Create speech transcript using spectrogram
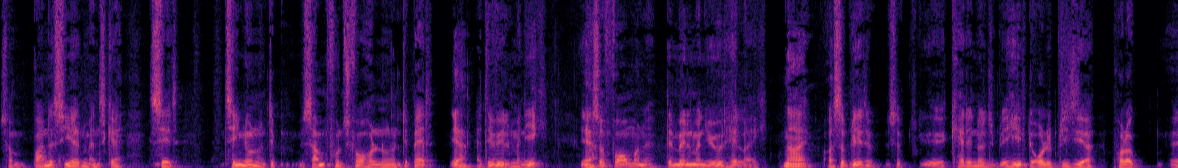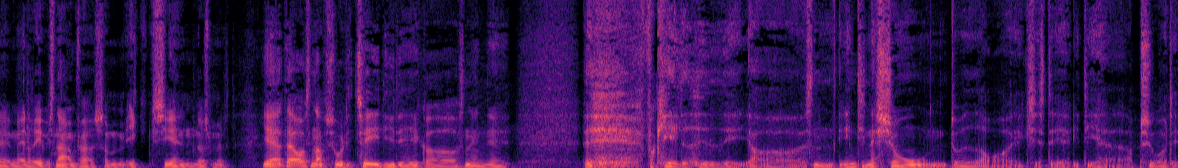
som Brande siger, at man skal sætte tingene under de, samfundsforholdene under debat, Ja. at det vil man ikke. Ja. Ja. Og så formerne, det vil man jo øvrigt heller ikke. Nej, Og så, bliver det, så øh, kan det, når det bliver helt dårligt, blive de der Pollock-malerier, vi snakker om før, som ikke siger noget som helst. Ja, der er også en absurditet i det, ikke? Og sådan en øh, øh, forkælethed i, og sådan en indignation, du ved, over at eksistere i de her absurde...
